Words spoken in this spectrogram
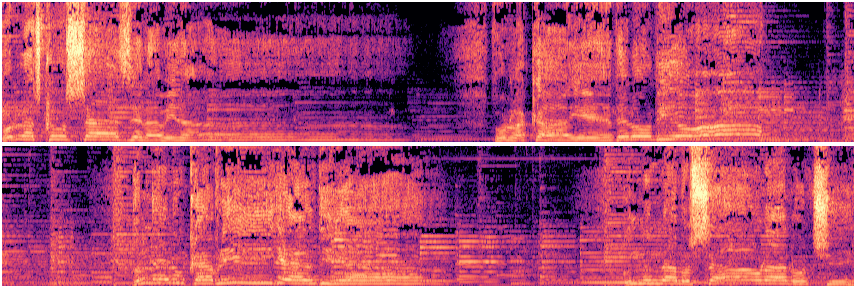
por las cosas de la vida. Por la calle del olvido, donde nunca brilla el día condenados a una noche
